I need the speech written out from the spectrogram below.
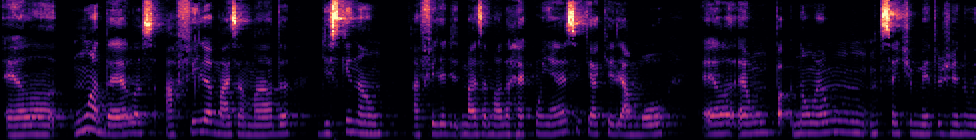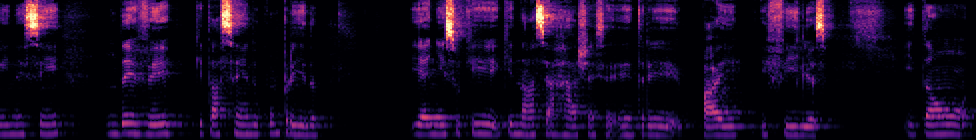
ela, uma delas, a filha mais amada, diz que não. A filha mais amada reconhece que aquele amor ela é um, não é um, um sentimento genuíno, e sim um dever que está sendo cumprido. E é nisso que, que nasce a racha entre pai e filhas. Então,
